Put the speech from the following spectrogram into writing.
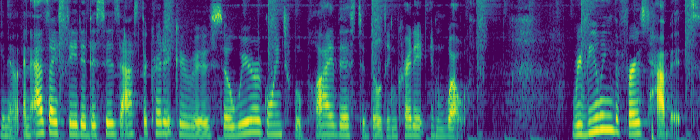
You know, and as I stated, this is Ask the Credit Guru. So, we are going to apply this to building credit and wealth. Reviewing the first habit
